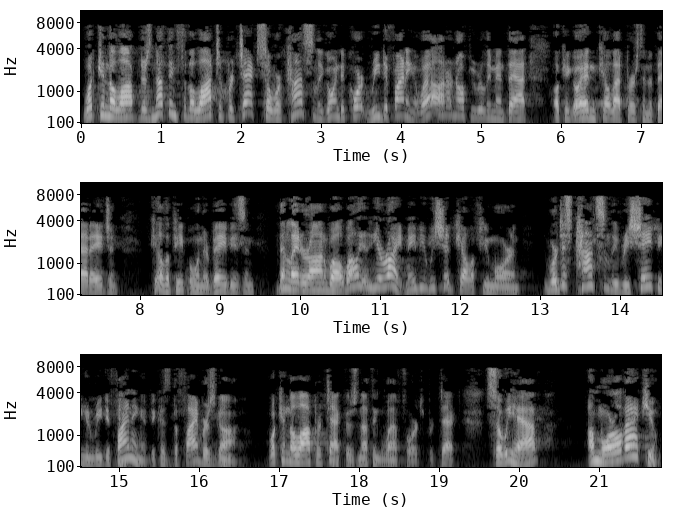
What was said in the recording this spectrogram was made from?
What can the law, there's nothing for the law to protect, so we're constantly going to court redefining it. Well, I don't know if you really meant that. Okay, go ahead and kill that person at that age and kill the people when they're babies and then later on, well, well, you're right. Maybe we should kill a few more. And we're just constantly reshaping and redefining it because the fiber's gone. What can the law protect? There's nothing left for it to protect. So we have a moral vacuum.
